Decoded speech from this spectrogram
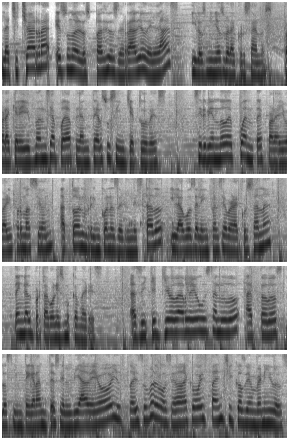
La Chicharra es uno de los espacios de radio de las y los niños veracruzanos, para que la infancia pueda plantear sus inquietudes, sirviendo de puente para llevar información a todos los rincones del estado y la voz de la infancia veracruzana tenga el protagonismo que merece. Así que quiero darle un saludo a todos los integrantes el día de hoy. Estoy súper emocionada. ¿Cómo están chicos? Bienvenidos.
